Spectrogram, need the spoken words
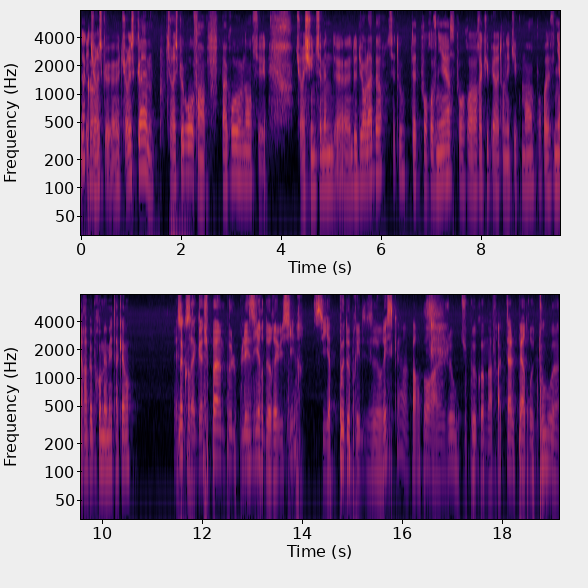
Et tu risques, tu risques quand même, tu risques gros, enfin pas gros, non, c'est, tu risques une semaine de, dur labeur, c'est tout. Peut-être pour revenir, pour euh, récupérer ton équipement, pour revenir à peu près au même état qu'avant. Est-ce que ça gâche pas un peu le plaisir de réussir s'il y a peu de prise de risque hein, par rapport à un jeu où tu peux, comme un fractal, perdre tout euh,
